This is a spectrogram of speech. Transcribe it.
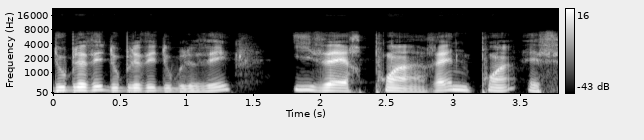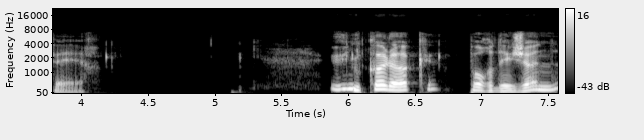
www.hiver.rennes.fr une colloque pour des jeunes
